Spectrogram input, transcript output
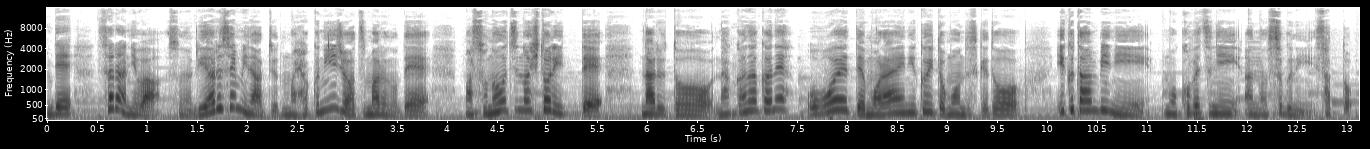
でさらにはそのリアルセミナーっていうと、まあ、100人以上集まるので、まあ、そのうちの1人ってなるとなかなかね覚えてもらいにくいと思うんですけど行くたんびにもう個別にあのすぐにさっと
